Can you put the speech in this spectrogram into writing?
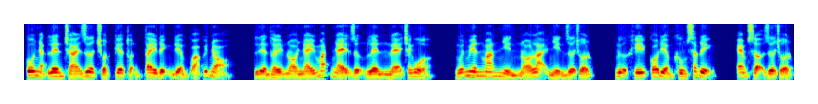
Cô nhặt lên trái dưa chuột kia thuận tay định điểm quả quýt nhỏ liền thấy nó nháy mắt nhảy dựng lên né tránh của. Nguyễn miên man nhìn nó lại nhìn dưa chuột ngựa khí có điểm không xác định, em sợ dưa chuột.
